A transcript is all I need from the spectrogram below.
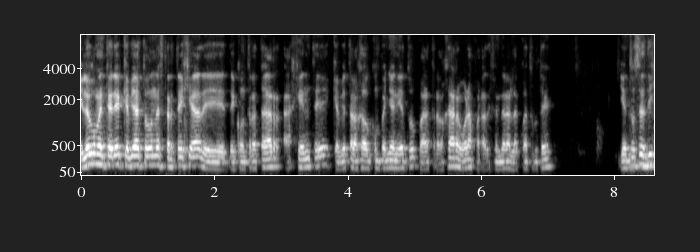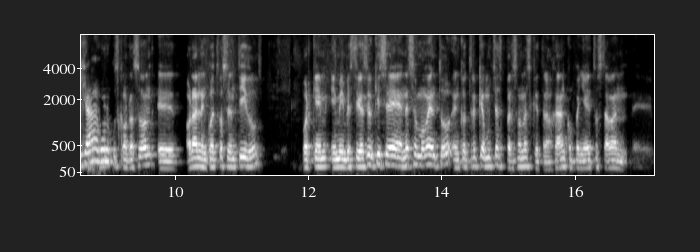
Y luego me enteré que había toda una estrategia de, de, contratar a gente que había trabajado con Peña Nieto para trabajar ahora para defender a la 4T. Y entonces dije, ah, bueno, pues con razón, eh, ahora le encuentro sentido, porque en, en, mi investigación que hice en ese momento, encontré que muchas personas que trabajaban con Peña Nieto estaban, eh,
